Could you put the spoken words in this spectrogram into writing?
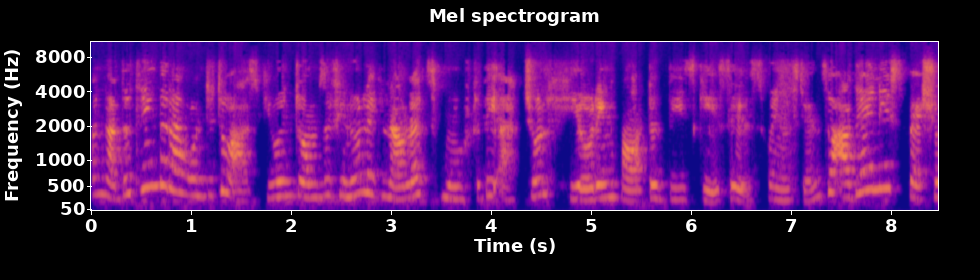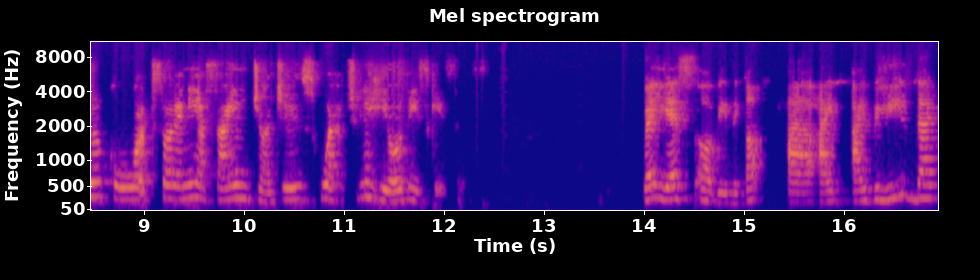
Another thing that I wanted to ask you in terms of, you know, like now let's move to the actual hearing part of these cases, for instance. So are there any special courts or any assigned judges who actually hear these cases? Well, yes, uh, Vedika. Uh, I, I believe that,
